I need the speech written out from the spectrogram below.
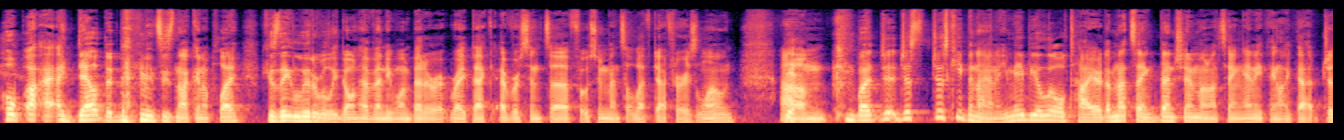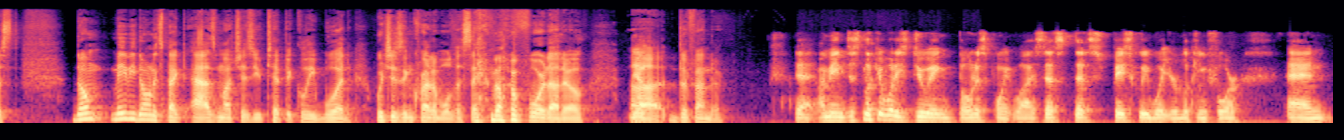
Hope I, I, doubt that that means he's not going to play because they literally don't have anyone better at right back ever since uh, Fosu-Mensah left after his loan. Um, yeah. But j- just just keep an eye on it. He may be a little tired. I'm not saying bench him. I'm not saying anything like that. Just don't maybe don't expect as much as you typically would, which is incredible to say about a 4.0 uh, defender. Yeah, I mean, just look at what he's doing bonus point wise. That's that's basically what you're looking for, and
